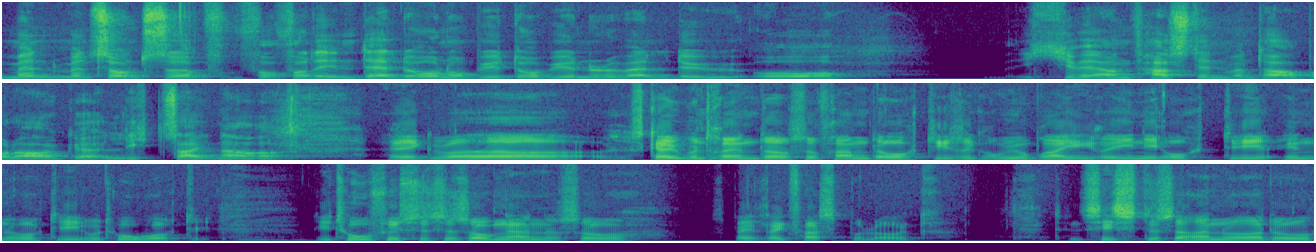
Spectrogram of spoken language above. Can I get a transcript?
Men, men sånn så for, for din del, da, nå, da begynner du vel du å ikke være en fast inventar på laget litt seinere? Jeg var Skauen trente så fram til 80, så kom jo Green i 80, 81 og 82. De to første sesongene så spilte jeg fast på lag. Den siste så han var da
